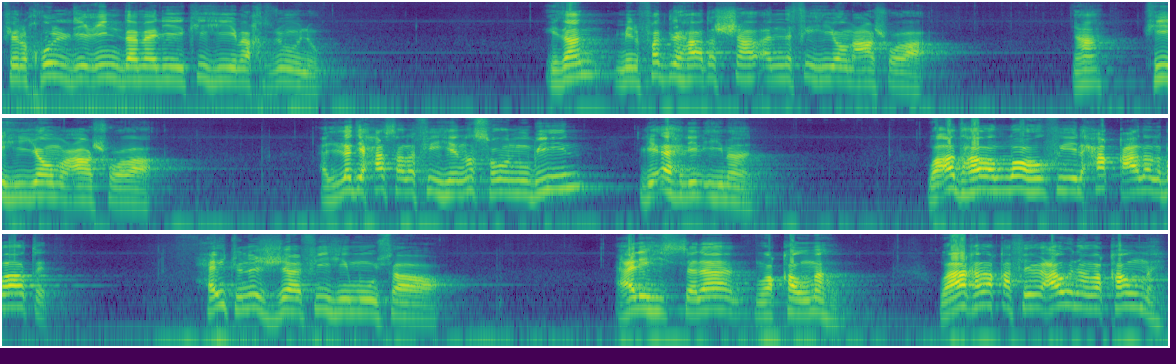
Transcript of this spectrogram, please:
في الخلد عند مليكه مخزون. إذا من فضل هذا الشهر أن فيه يوم عاشوراء. فيه يوم عاشوراء. الذي حصل فيه نصر مبين لأهل الإيمان. وأظهر الله فيه الحق على الباطل حيث نجى فيه موسى عليه السلام وقومه وأغرق فرعون وقومه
